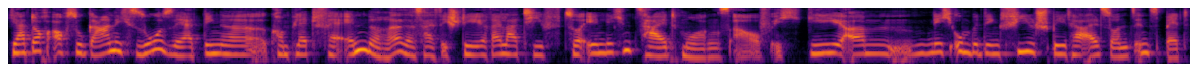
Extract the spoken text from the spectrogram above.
ja doch auch so gar nicht so sehr Dinge komplett verändere. Das heißt, ich stehe relativ zur ähnlichen Zeit morgens auf. Ich gehe ähm, nicht unbedingt viel später als sonst ins Bett.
